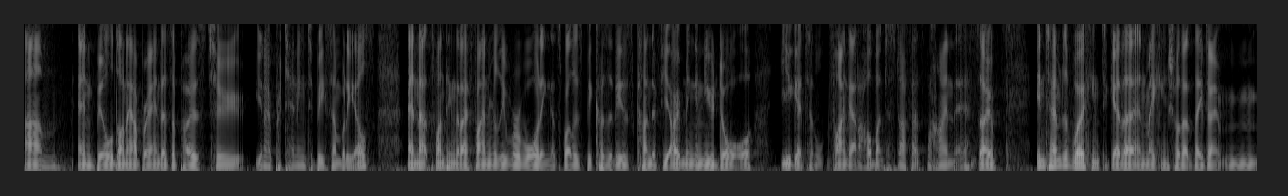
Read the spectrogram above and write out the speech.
um, and build on our brand as opposed to you know pretending to be somebody else. And that's one thing that I find really rewarding as well, is because it is kind of you're opening a new door. You get to find out a whole bunch of stuff that's behind there. So in terms of working together and making sure that they don't mm,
